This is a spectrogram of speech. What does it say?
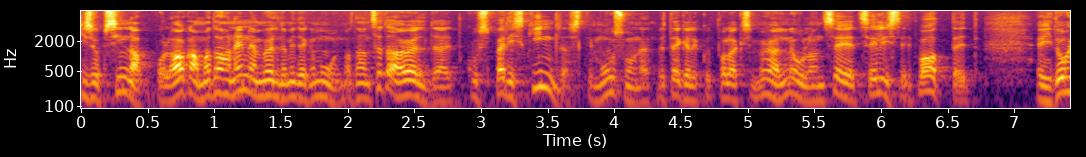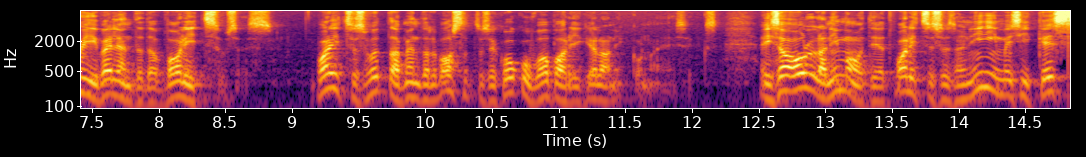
kisub sinnapoole, aga ma tahan ennem öelda midagi muud, ma tahan seda öelda, et kus päris kindlasti ma usun, et me tegelikult oleksime ühel nõul, on see, et selliseid vaateid ei tohi väljendada valitsuses valitsus võtab endale vastutuse kogu vabariigi elanikkonna ees, eks. ei saa olla niimoodi, et valitsuses on inimesi, kes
